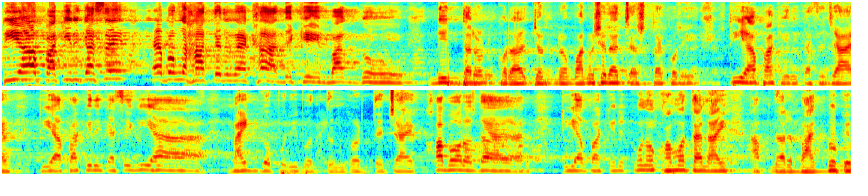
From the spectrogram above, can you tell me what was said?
টিয়া পাখির কাছে এবং হাতের রেখা দেখে ভাগ্য নির্ধারণ করার জন্য মানুষেরা চেষ্টা করে। টিয়া পাখির কাছে যায়, টিয়া পাখির কাছে গিয়া ভাগ্য পরিবর্তন করতে চায়। খবরদার, টিয়া পাখির কোনো ক্ষমতা নাই, আপনার ভাগ্যকে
